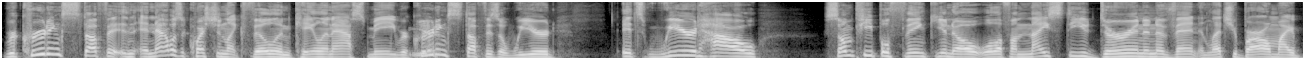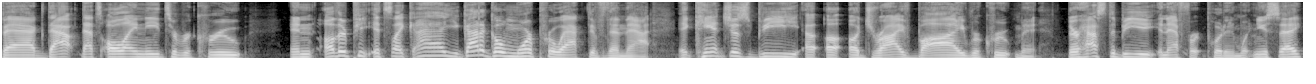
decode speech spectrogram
recruiting stuff, and, and that was a question like Phil and Caylen asked me. Recruiting yeah. stuff is a weird. It's weird how some people think, you know, well, if I'm nice to you during an event and let you borrow my bag, that that's all I need to recruit. And other people, it's like, ah, you got to go more proactive than that. It can't just be a, a, a drive by recruitment. There has to be an effort put in, wouldn't you say?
